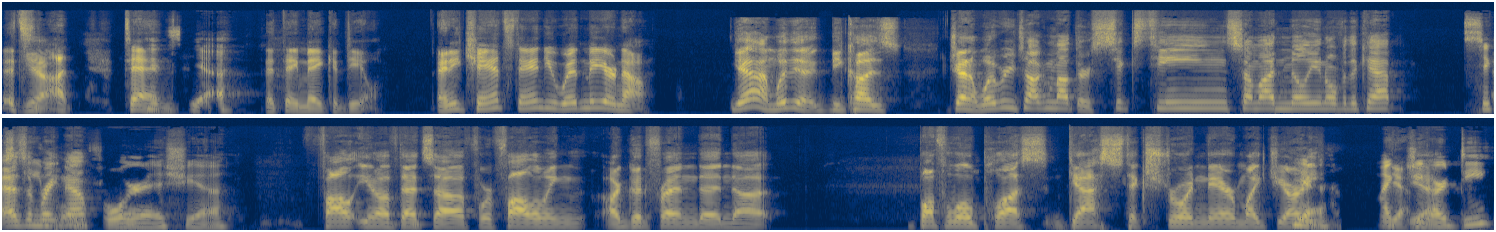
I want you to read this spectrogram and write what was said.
It's Yeah. not ten It's- yeah. that they make a deal. Any chance, Dan? You with me or no? Yeah, I'm with you because Jenna, what were you talking about? There's 16 some odd million over the cap. As of right now? four ish. Yeah. Follow, you know, if that's uh if we're following our good friend and uh Buffalo Plus guest extraordinaire Mike Giardi, Yeah. Mike Yeah. Yeah. GRD.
